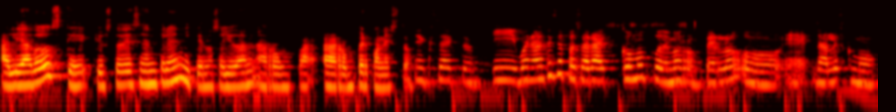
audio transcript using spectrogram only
aliados que, que, ustedes entren y que nos ayudan a, romper, a romper con esto. Exacto. Y bueno, antes de pasar a cómo podemos romperlo o eh, darles como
